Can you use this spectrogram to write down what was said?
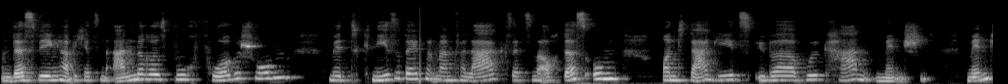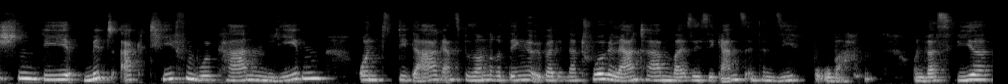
Und deswegen habe ich jetzt ein anderes Buch vorgeschoben. Mit Knesebeck, mit meinem Verlag, setzen wir auch das um. Und da geht es über Vulkanmenschen. Menschen, die mit aktiven Vulkanen leben und die da ganz besondere Dinge über die Natur gelernt haben, weil sie sie ganz intensiv beobachten und was wir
